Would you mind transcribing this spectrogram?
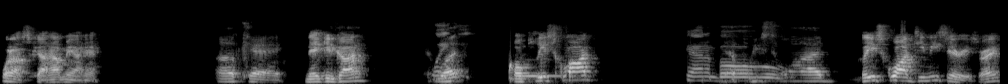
What else, Scott? Help me out here. Okay. Naked Gun. Wait, What? Oh, Police Squad. Yeah, Cannonball. Police Squad. Police Squad TV series, right?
